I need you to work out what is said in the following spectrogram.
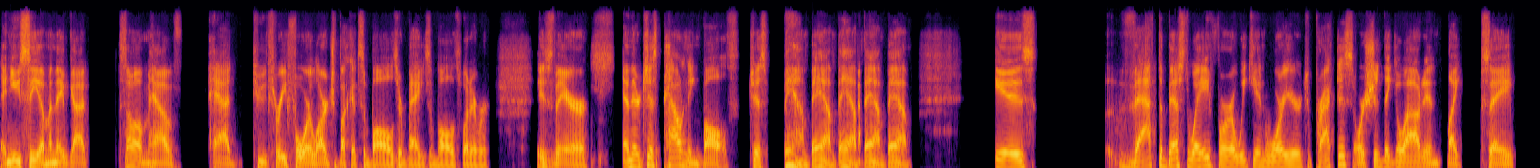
and you see them and they've got some of them have had two three four large buckets of balls or bags of balls whatever is there and they're just pounding balls just bam bam bam bam bam. Is that the best way for a weekend warrior to practice or should they go out and like say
